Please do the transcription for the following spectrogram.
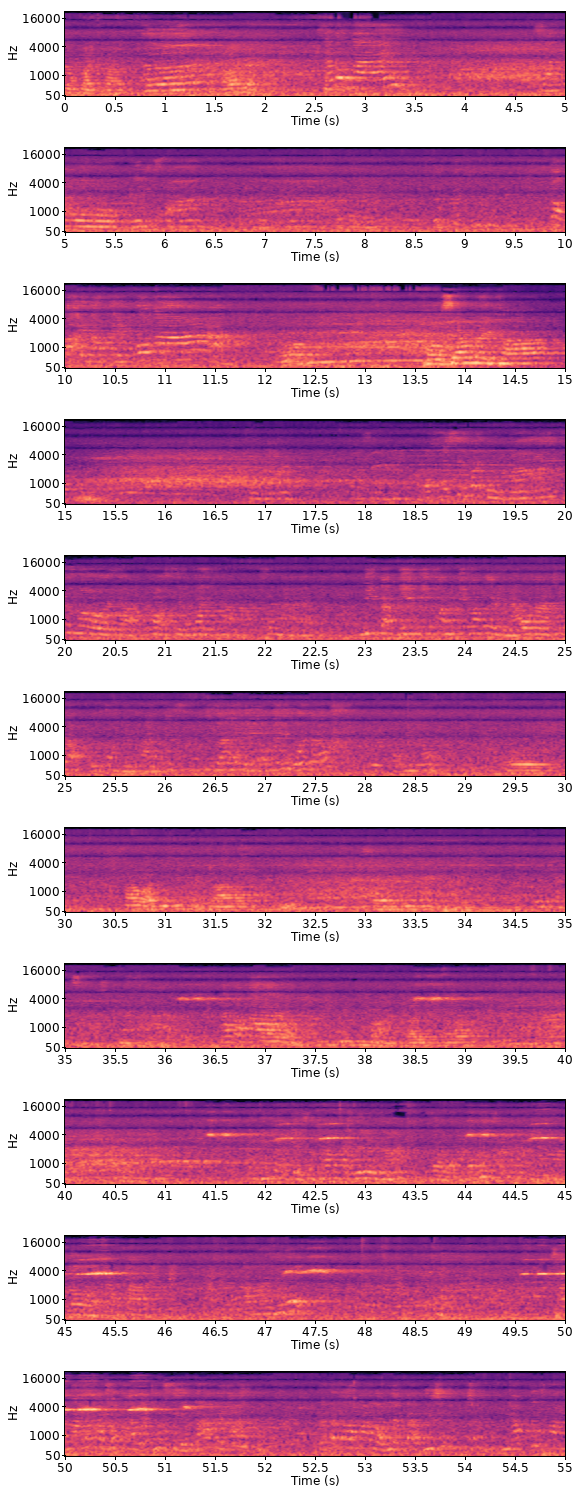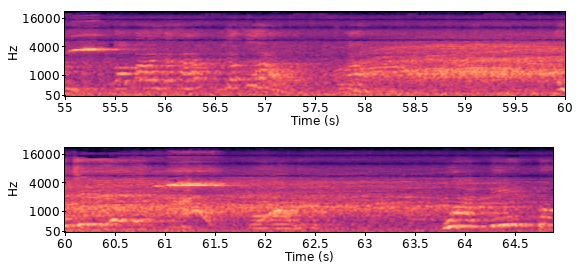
นุกไหมครับเออโอเคสนุกไหมสนุกเรื่องฟังต่อไปเราไปโอมาขอเสียงหน่อยครับ สวัสดีที่ไหนครับสวัสดีที่ไหนไทยครับพูดอย่างช้านะคะแล้วต่อสวัสดีหมาไทยครับอันนี้เราเปลี่ยนสัญชาติไทยได้เลยนะเออเพราะพูดชัดขนาดนี้เออนะคะอะามสำคัญกับทุกเสียงมากเลย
